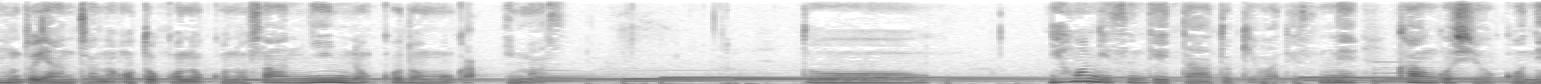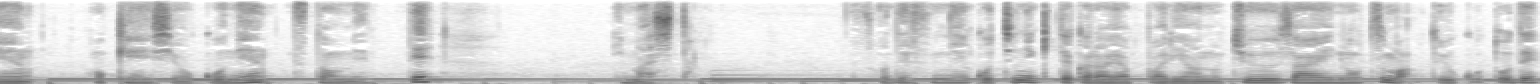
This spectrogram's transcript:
ほんとやんちゃな男の子の3人の子供がいます。と日本に住んでいた時はですね看護師を5年保健師を5年勤めていました。そうですね。こっちに来てからやっぱりあの駐在の妻ということで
